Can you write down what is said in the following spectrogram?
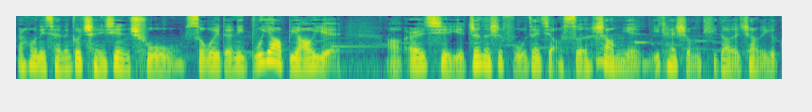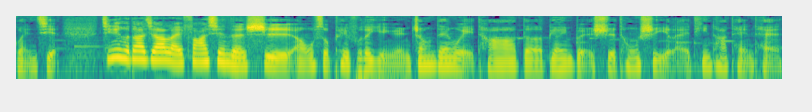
然后你才能够呈现出所谓的你不要表演。啊，而且也真的是服务在角色上面。一开始我们提到的这样的一个关键，今天和大家来发现的是啊，我所佩服的演员张丹伟他的表演本事，同时也来听他谈谈。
